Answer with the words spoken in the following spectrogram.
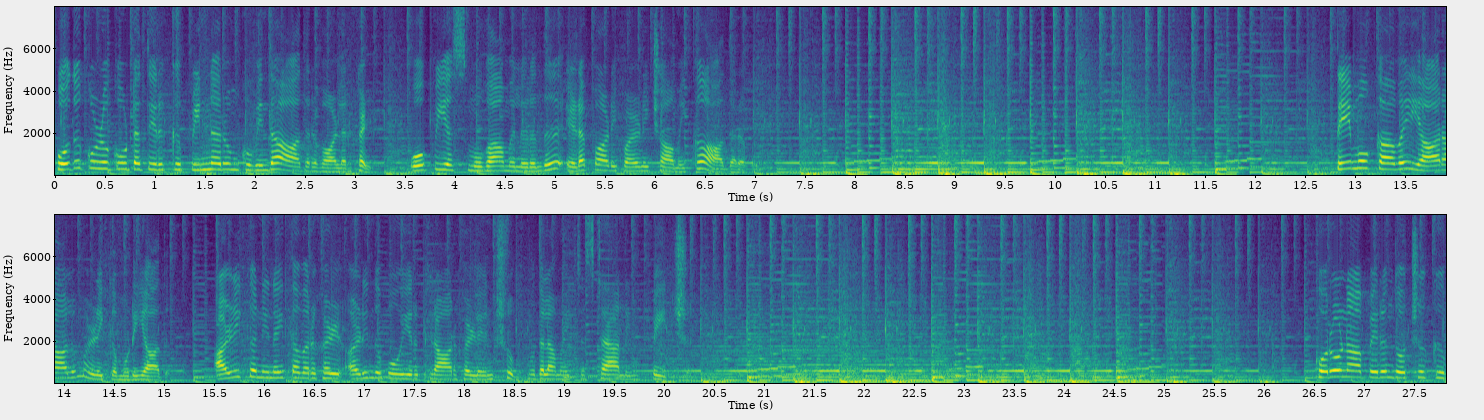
பொதுக்குழு கூட்டத்திற்கு பின்னரும் குவிந்த ஆதரவாளர்கள். ஓபிஎஸ் முகாமிலிருந்து எடப்பாடி பழனிசாமிக்கு ஆதரவு. திமுகவை யாராலும் அழிக்க முடியாது. அழிக்க நினைத்தவர்கள் அழிந்து போயிருக்கிறார்கள் என்றும் முதலமைச்சர் ஸ்டாலின் பேச்சு. கொரோனா பெருந்தொற்றுக்கு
